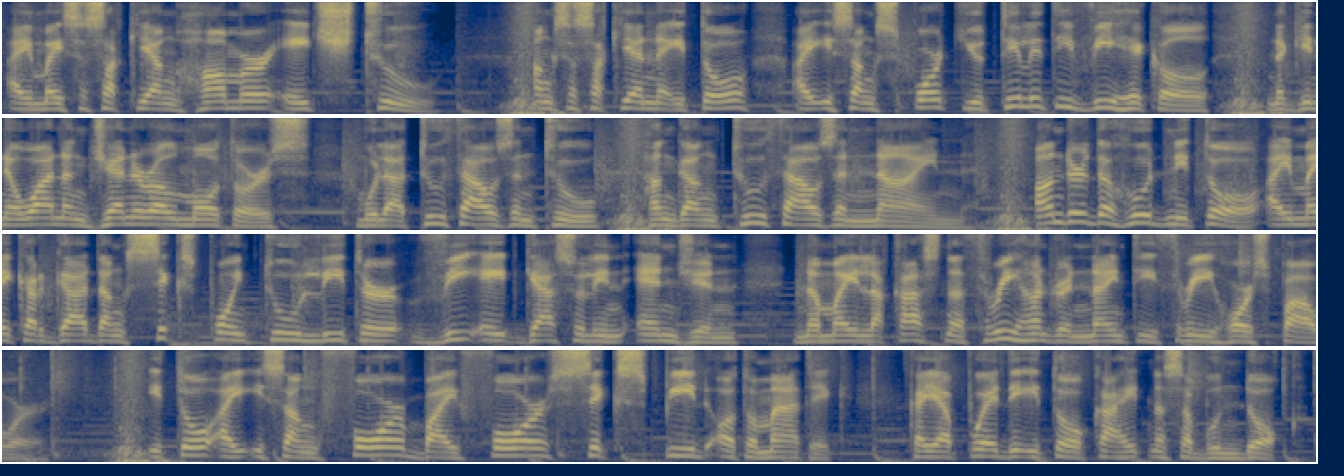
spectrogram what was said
ay may sasakyang Hummer H2. Ang sasakyan na ito ay isang sport utility vehicle na ginawa ng General Motors mula 2002 hanggang 2009. Under the hood nito ay may kargadang 6.2-liter V8 gasoline engine na may lakas na 393 horsepower. Ito ay isang 4x4 6-speed automatic kaya pwede ito kahit nasa bundok.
